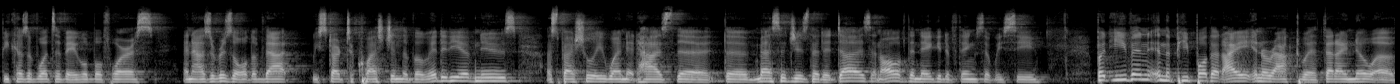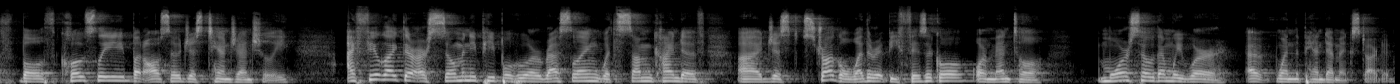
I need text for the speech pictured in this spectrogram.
because of what's available for us. And as a result of that, we start to question the validity of news, especially when it has the, the messages that it does and all of the negative things that we see. But even in the people that I interact with, that I know of, both closely but also just tangentially, I feel like there are so many people who are wrestling with some kind of uh, just struggle, whether it be physical or mental, more so than we were uh, when the pandemic started.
